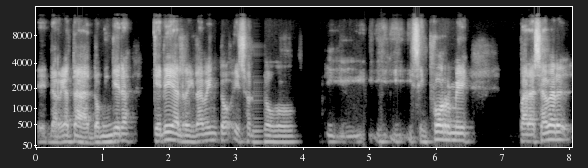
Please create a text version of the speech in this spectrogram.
de, regata dominguera, que lea el reglamento, eso lo, y, se informe para saber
